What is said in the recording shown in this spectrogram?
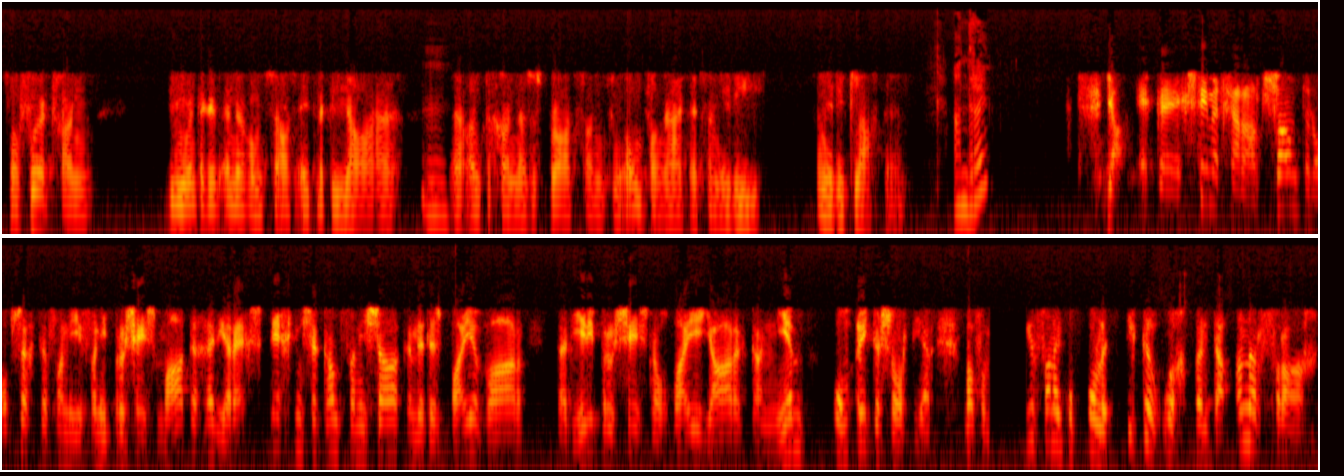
sal voortgaan die moontlikheid in om selfs etlike jare mm. uh, aan te gaan as ons praat van van die omvangrykheid van hierdie van hierdie klagte. Andre? Ja, ek ek stem met Gerard saam ten opsigte van die van die prosesmatige, die regstegniese kant van die saak en dit is baie waar dat hierdie proses nog baie jare kan neem om uit te sorteer. Maar van hier vanuit 'n politieke oogpunt 'n ander vraag.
